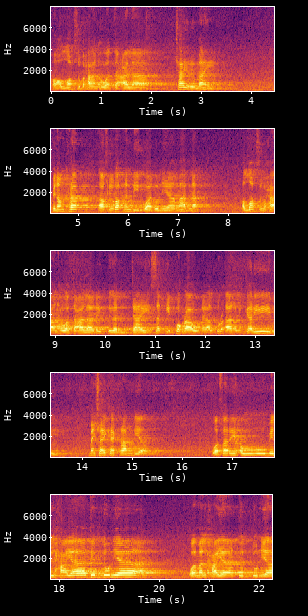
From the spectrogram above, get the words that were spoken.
ของอัลลอฮ์ سبحانه และ تعالى ใช่หรือไม่พี่น้องครับอาคิรอนั้นดีกว่าดุนยามากนะอัลลอฮ์ سبحانه และ تعالى ได้เตือนใจสกิดพวกเราในอัลกุรอานอัลกิริมไม่ใช่แค่ครั้งเดียว وفرحوا بالحياة الدنيا وما الحياة الدنيا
